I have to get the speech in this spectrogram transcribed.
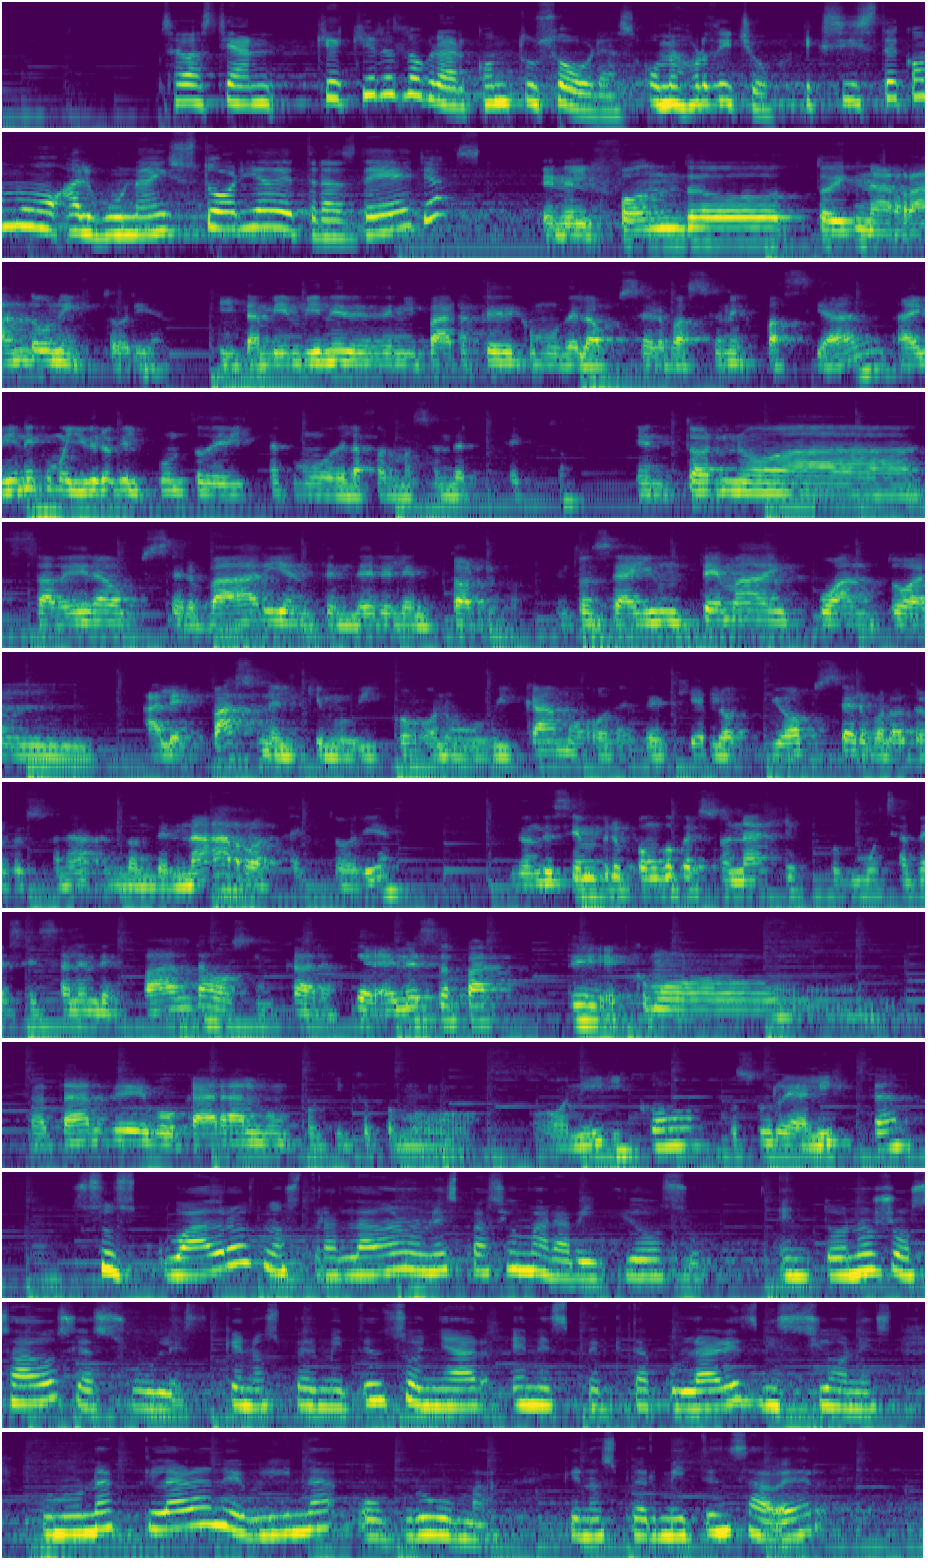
Sebastián, ¿qué quieres lograr con tus obras? O mejor dicho, ¿existe como alguna historia detrás de ellas? En el fondo estoy narrando una historia y también viene desde mi parte como de la observación espacial. Ahí viene como yo creo que el punto de vista como de la formación de arquitecto en torno a saber a observar y a entender el entorno. Entonces hay un tema en cuanto al, al espacio en el que me ubico o nos ubicamos o desde que yo observo a la otra persona, en donde narro esta historia donde siempre pongo personajes que muchas veces salen de espaldas o sin cara. En esa parte es como tratar de evocar algo un poquito como onírico o surrealista. Sus cuadros nos trasladan a un espacio maravilloso, en tonos rosados y azules, que nos permiten soñar en espectaculares visiones, con una clara neblina o bruma, que nos permiten saber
